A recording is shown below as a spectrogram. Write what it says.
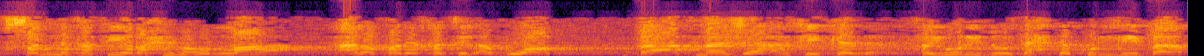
صنف فيه رحمه الله على طريقة الأبواب. باب ما جاء في كذا. فيورد تحت كل باب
